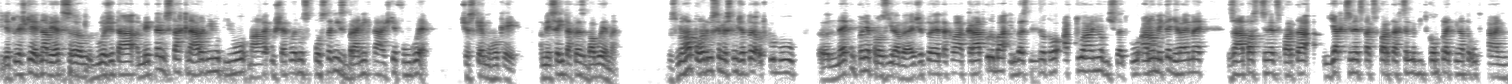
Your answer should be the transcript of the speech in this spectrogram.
je tu ještě jedna věc eh, důležitá. My ten vztah k národnímu týmu máme už jako jednu z posledních zbraní, která ještě funguje českému hokeji. A my se jí takhle zbavujeme. Z mnoha pohledů si myslím, že to je od klubu eh, neúplně prozíravé, že to je taková krátkodobá investice do toho aktuálního výsledku. Ano, my teď hrajeme zápas Třinec Sparta, jak Třinec, tak Sparta, chceme být kompletní na to utkání.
